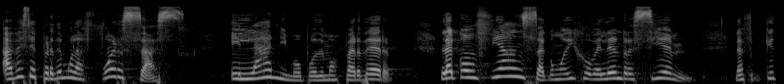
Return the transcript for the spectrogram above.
a veces perdemos las fuerzas, el ánimo podemos perder. La confianza, como dijo Belén recién. qué,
